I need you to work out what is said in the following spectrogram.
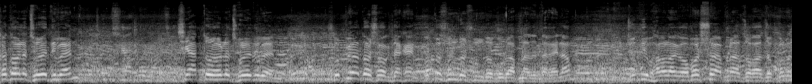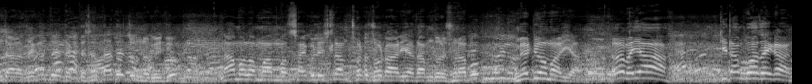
কত হলে ছড়ে দিবেন? ছিয়াত্তর হলে ছড়ে দিবেন। সুপ্রিয় দর্শক, দেখেন, কত সুন্দর সুন্দর গরু আপনাদের দেখাইলাম। যদি ভালো লাগে, অবশ্যই আপনারা যোগাযোগ করুন। যারা যেখান থেকে দেখতেছেন, তাদের জন্য ভিডিও। নাম হলো মোহাম্মদ সাইফুল ইসলাম। ছোট ছোট আরিয়া, দাম ধরে শোনাবো। মেডিয়াম আরিয়া। ও ভাইয়া, কী দাম পাওয়া যায় এখান?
